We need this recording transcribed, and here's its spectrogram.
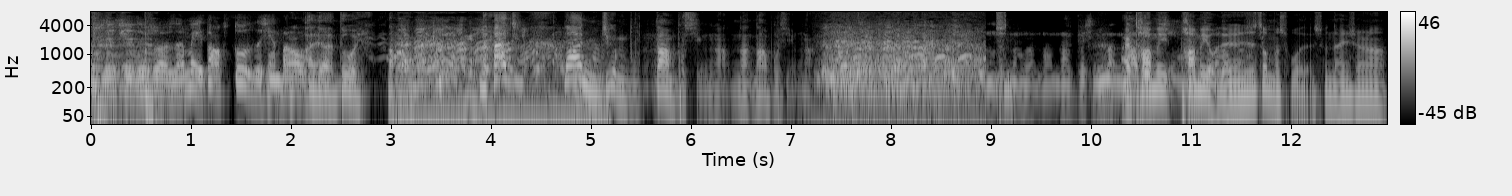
你这这就是说人没到，肚子先到哎呀，对，那就那你这不那不行啊，那那不行啊。嗯那那那那不行了。哎，他们他们有的人是这么说的，说男生啊，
